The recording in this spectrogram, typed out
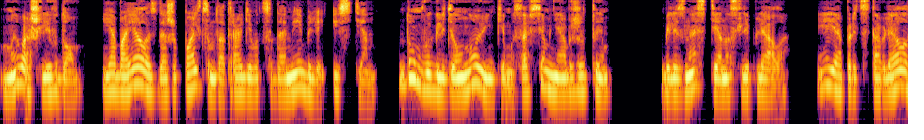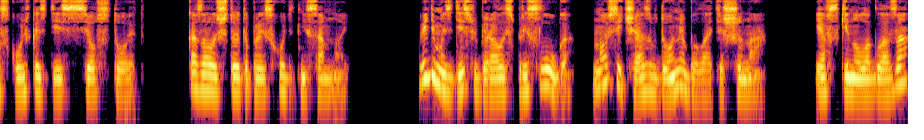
Мы вошли в дом. Я боялась даже пальцем дотрагиваться до мебели и стен. Дом выглядел новеньким и совсем не обжитым. Белизна стен ослепляла, и я представляла, сколько здесь все стоит. Казалось, что это происходит не со мной. Видимо, здесь убиралась прислуга, но сейчас в доме была тишина. Я вскинула глаза,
